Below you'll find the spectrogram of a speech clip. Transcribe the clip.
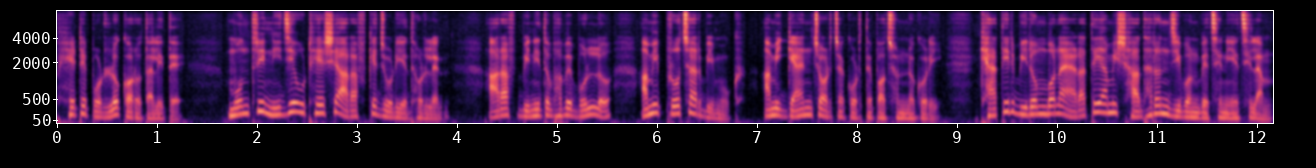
ফেটে পড়ল করতালিতে। মন্ত্রী নিজে উঠে এসে আরাফকে জড়িয়ে ধরলেন। আরাফ বিনীতভাবে বলল, আমি প্রচার বিমুখ আমি জ্ঞান চর্চা করতে পছন্দ করি। খ্যাতির বিড়ম্বনা এড়াতেই আমি সাধারণ জীবন বেছে নিয়েছিলাম।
